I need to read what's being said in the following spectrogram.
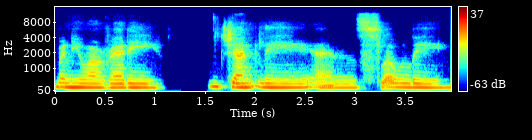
When you are ready, gently and slowly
